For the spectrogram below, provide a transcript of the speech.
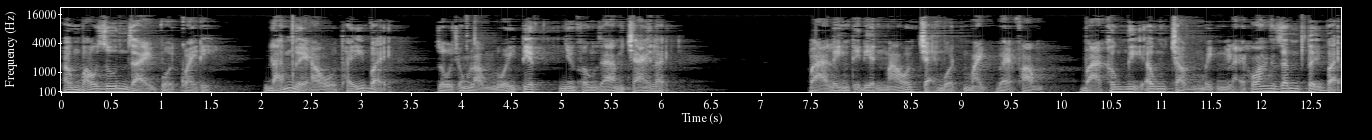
Ông báo run dậy vội quay đi. Đám người hầu thấy vậy, dù trong lòng nuối tiếc nhưng không dám trái lại. Bà Linh thì điên máu chạy một mạch về phòng. Bà không nghĩ ông chồng mình lại hoang dâm tới vậy.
